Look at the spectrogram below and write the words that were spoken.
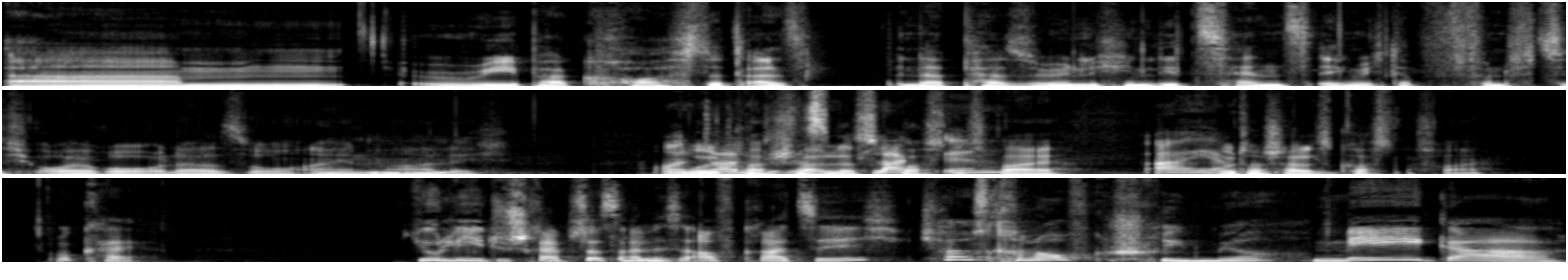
Ähm, Reaper kostet als in der persönlichen Lizenz irgendwie, ich glaube, 50 Euro oder so mhm. einmalig. Und Ultraschall ist kostenfrei. Ah, ja. Ultraschall okay. ist kostenfrei. Okay. Juli, du schreibst das alles auf gerade, sehe ich? Ich habe es gerade aufgeschrieben, ja. Mega.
